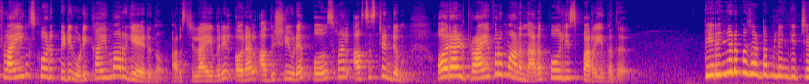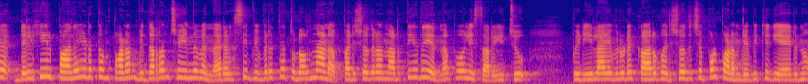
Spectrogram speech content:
ഫ്ലൈയിംഗ് സ്ക്വാഡ് പിടികൂടി കൈമാറുകയായിരുന്നു. അറസ്റ്റിലായവരിൽ ഒരാൾ അതിഷിയുടെ പേഴ്സണൽ അസിസ്റ്റന്റും ഒരാൾ ഡ്രൈവറുമാണെന്നാണ് പോലീസ് പറയുന്നത്. തിരഞ്ഞെടുപ്പ് ചട്ടം ലംഘിച്ച് ഡൽഹിയിൽ പലയിടത്തും പണം വിതരണം ചെയ്യുന്നുവെന്ന രഹസ്യ വിവരത്തെ തുടർന്നാണ് പരിശോധന നടത്തിയത് എന്ന് പോലീസ് അറിയിച്ചു. പിടിയിലായവരുടെ കാർ പരിശോധിച്ചപ്പോൾ പണം ലഭിക്കുകയായിരുന്നു.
